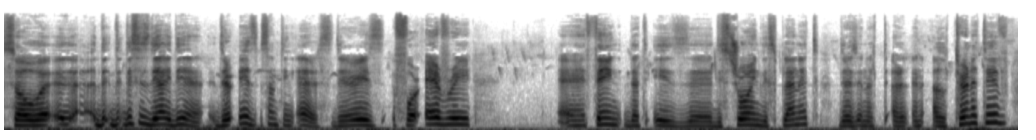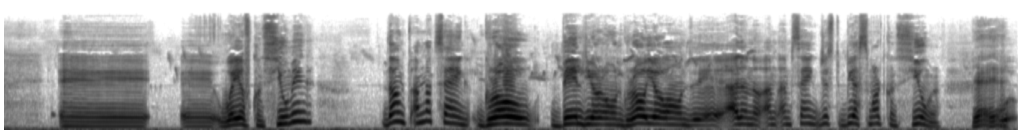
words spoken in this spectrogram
So uh, uh, th- th- this is the idea. There is something else. There is for every uh, thing that is uh, destroying this planet. There's an al- an alternative uh, uh, way of consuming. Don't. I'm not saying grow, build your own, grow your own. Uh, I don't know. I'm. I'm saying just be a smart consumer. Yeah. Yeah. W-.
